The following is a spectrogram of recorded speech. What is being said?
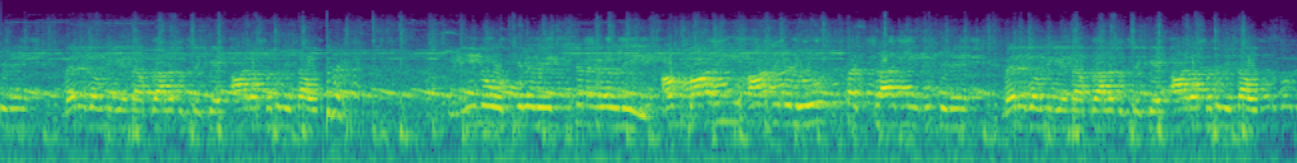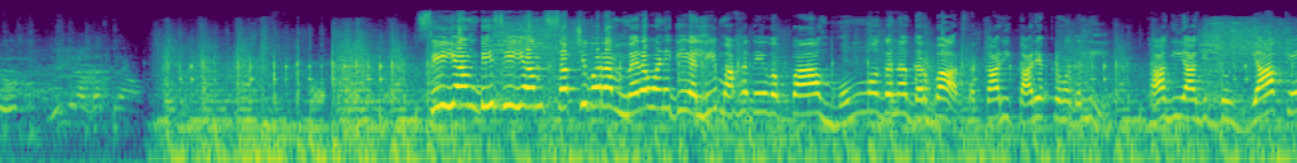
ಮೆರವಣಿಗೆಯನ್ನು ಮೆರವಣಿಗೆಯನ್ನ ಪ್ರಾರಂಭಿಸಲಿಕ್ಕೆ ಆರಂಭದಲ್ಲಿ ತಾವು ಇನ್ನೇನು ಕೆಲವೇ ಕ್ಷಣಗಳಲ್ಲಿ ಅಂಬಾರಿ ಆನೆಗಳು ತಚ್ಚಾಗಿ ನಿಂತಿದೆ ಮೆರವಣಿಗೆಯನ್ನ ಪ್ರಾರಂಭಿಸಲಿಕ್ಕೆ ಆರಂಭದಲ್ಲಿ ತಾವು ನೋಡಬಹುದು ಸಿಎಂ, ಡಿಸಿಎಂ ಸಚಿವರ ಮೆರವಣಿಗೆಯಲ್ಲಿ ಮಹದೇವಪ್ಪ ಮೊಮ್ಮಗನ ದರ್ಬಾರ್ ಸರ್ಕಾರಿ ಕಾರ್ಯಕ್ರಮದಲ್ಲಿ ಭಾಗಿಯಾಗಿದ್ದು ಯಾಕೆ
